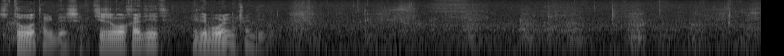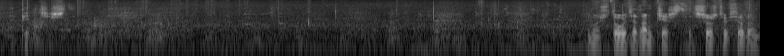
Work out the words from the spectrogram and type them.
Что так дышим? Тяжело ходить или больно ходить? Опять чешется. Ну что у тебя там чешется? Что ж ты все там?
